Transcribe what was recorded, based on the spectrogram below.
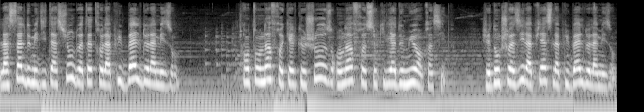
La salle de méditation doit être la plus belle de la maison. Quand on offre quelque chose, on offre ce qu'il y a de mieux en principe. J'ai donc choisi la pièce la plus belle de la maison.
